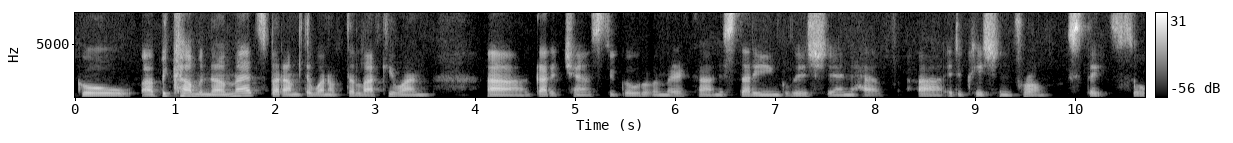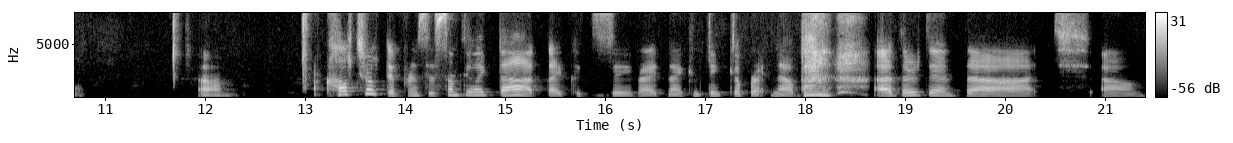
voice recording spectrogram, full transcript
go uh, become nomads, but I'm the one of the lucky one. Uh, got a chance to go to America and study English and have uh, education from states. So um, cultural differences, something like that, I could say right now, I can think of right now. But other than that, um,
